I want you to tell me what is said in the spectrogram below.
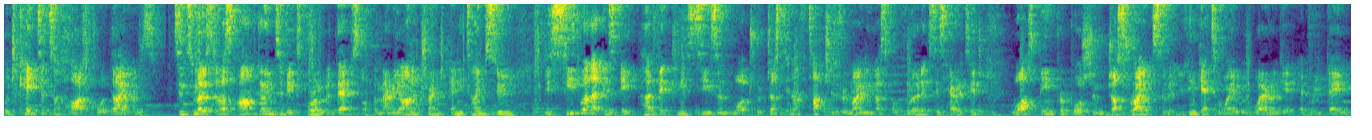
which cater to hardcore divers. Since most of us aren't going to be exploring the depths of the Mariana Trench anytime soon, the Sea Dweller is a perfectly seasoned watch with just enough touches reminding us of Rolex's heritage whilst being proportioned just right so that you can get away with wearing it every day.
